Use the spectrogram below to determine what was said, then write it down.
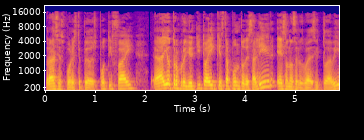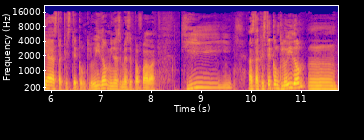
Gracias por este pedo de Spotify. Hay otro proyectito ahí que está a punto de salir. Eso no se los voy a decir todavía hasta que esté concluido. Mira, se me hace papada. Sí, hasta que esté concluido. Mm.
